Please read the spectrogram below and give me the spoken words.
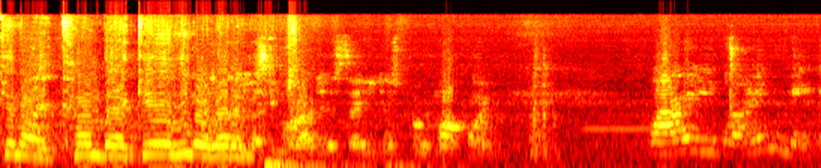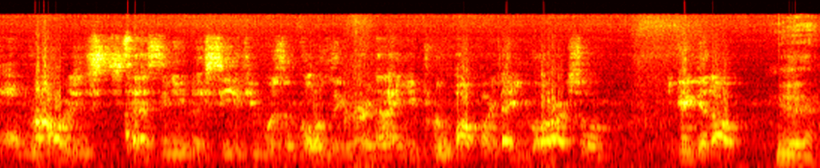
Can I come back in? He gonna let You him. see what I just said? You just proved my point. Why are you lying to me? No, I was just testing you to see if you was a gold digger or not, and you proved my point that you are. So you can get out. Yeah.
